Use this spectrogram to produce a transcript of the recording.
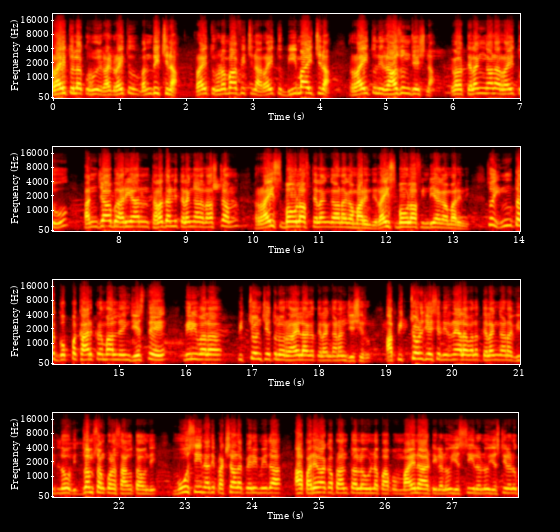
రైతులకు రు- రైతు బంధు ఇచ్చిన రైతు రుణమాఫీ ఇచ్చిన రైతు బీమా ఇచ్చిన రైతుని రాజును చేసిన. ఇవాళ తెలంగాణ రైతు పంజాబ్ హర్యానా తలదండి తెలంగాణ రాష్ట్రం రైస్ బౌల్ ఆఫ్ తెలంగాణగా మారింది. రైస్ బౌల్ ఆఫ్ ఇండియాగా మారింది. సో ఇంత గొప్ప కార్యక్రమాలు నేను చేస్తే మీరు ఇవాళ పిచ్చోని చేతిలో రాయిలాగా తెలంగాణను చేసిరు ఆ పిచ్చోడు చేసే నిర్ణయాల వల్ల తెలంగాణ విధిలో విధ్వంసం కొనసాగుతూ ఉంది. మూసీ నది ప్రక్షాళన పేరు మీద ఆ పరివాహక ప్రాంతాల్లో ఉన్న పాపం మైనార్టీలను ఎస్సీలను ఎస్టీలను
